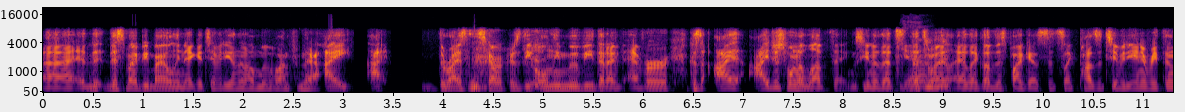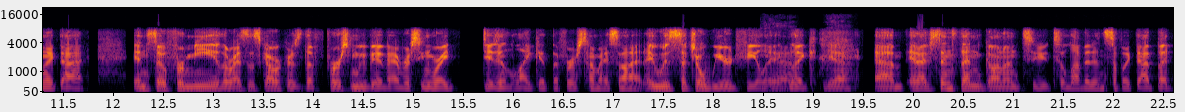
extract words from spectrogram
Uh, and th- this might be my only negativity, and then I'll move on from there. I, I, the Rise of the Skywalker is the only movie that I've ever because I I just want to love things. You know, that's that's why I, I like love this podcast. It's like positivity and everything like that. And so for me, the Rise of the Skywalker is the first movie I've ever seen where I didn't like it the first time I saw it. It was such a weird feeling. Yeah. Like Yeah. um, and I've since then gone on to to love it and stuff like that. But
